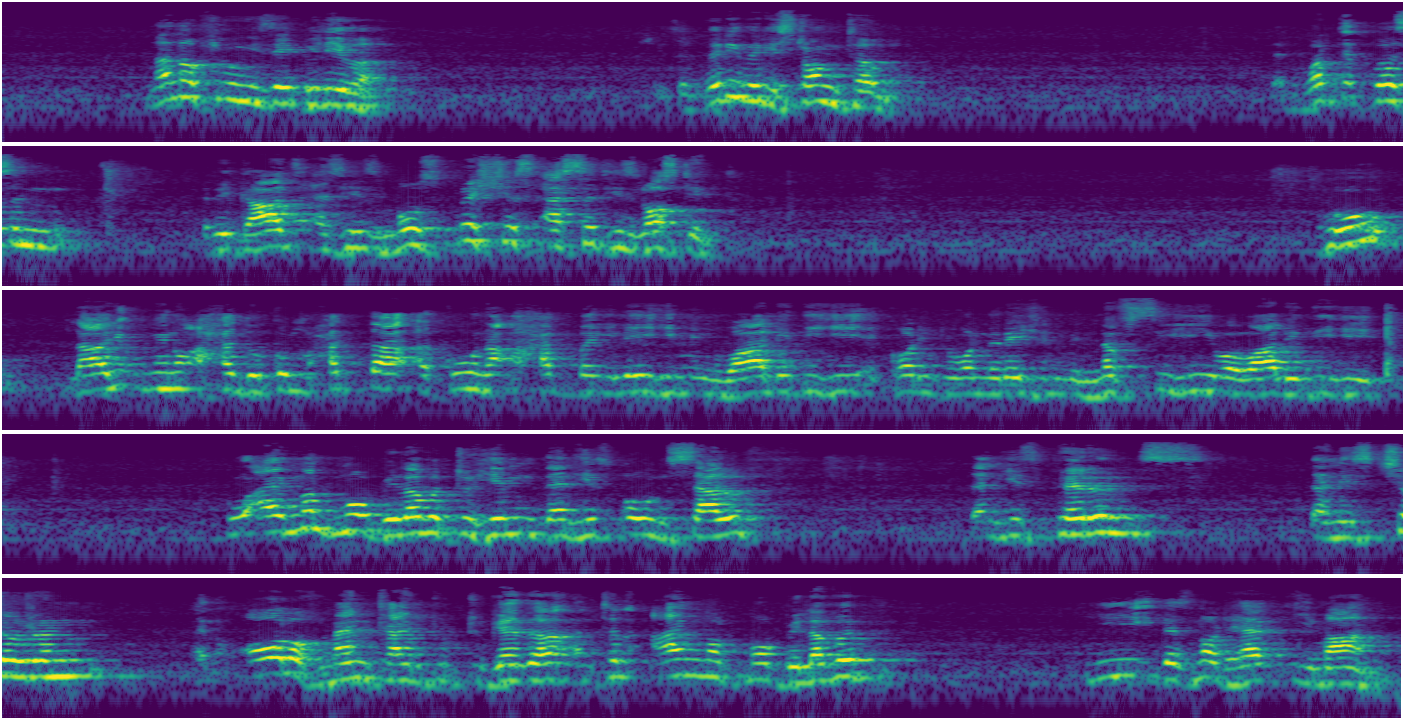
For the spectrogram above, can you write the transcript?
None of you is a believer. So it's a very, very strong term. That what a person regards as his most precious asset, he's lost it. Who لا يؤمن أحدكم حتى أكون أحب إليه من walidihi, according to one narration, من نفسه wa. Who I am not more beloved to him than his own self, than his parents, than his children, and all of mankind put together. Until I am not more beloved, he does not have iman.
